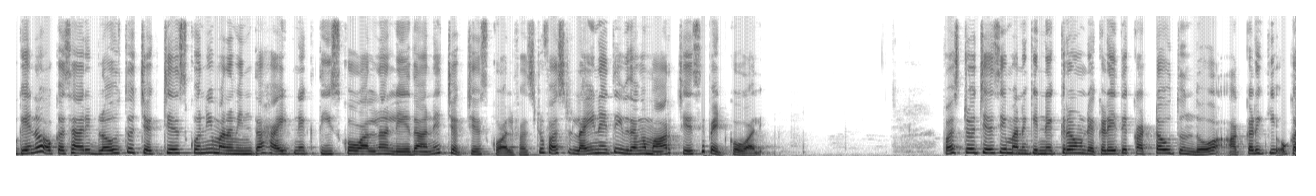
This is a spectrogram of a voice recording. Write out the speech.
ఓకేనా ఒకసారి బ్లౌజ్తో చెక్ చేసుకొని మనం ఇంత హైట్ నెక్ తీసుకోవాలనా లేదా అనేది చెక్ చేసుకోవాలి ఫస్ట్ ఫస్ట్ లైన్ అయితే ఈ విధంగా మార్క్ చేసి పెట్టుకోవాలి. ఫస్ట్ వచ్చేసి మనకి నెక్ రౌండ్ ఎక్కడైతే కట్ అవుతుందో అక్కడికి ఒక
